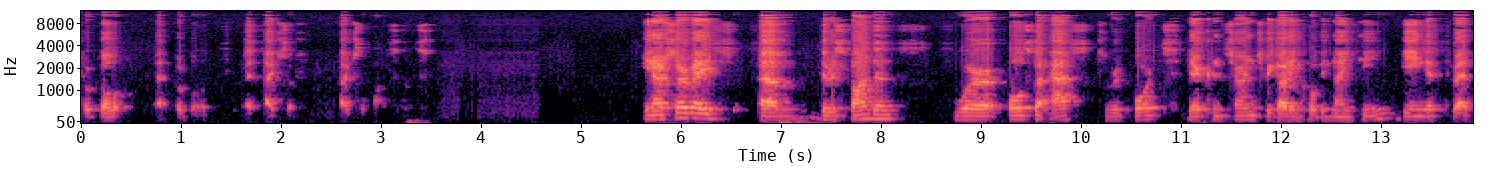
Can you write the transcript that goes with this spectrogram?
for both for both types of types of. In our surveys, um, the respondents were also asked to report their concerns regarding COVID-19 being a threat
